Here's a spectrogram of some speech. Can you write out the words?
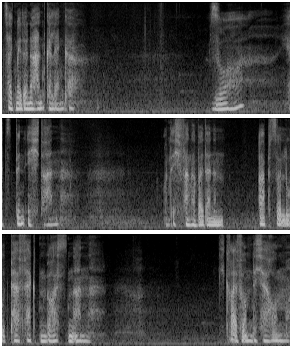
Zeig mir deine Handgelenke. So, jetzt bin ich dran. Und ich fange bei deinen absolut perfekten Brüsten an. Ich greife um dich herum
